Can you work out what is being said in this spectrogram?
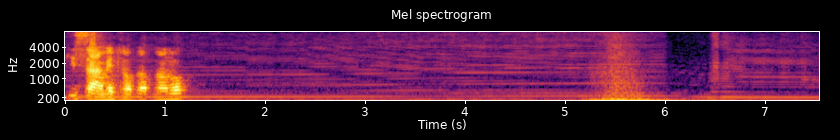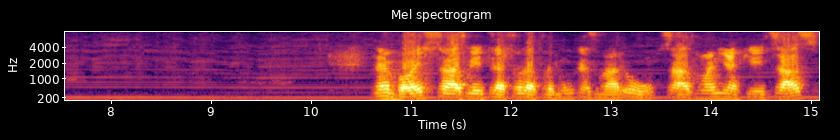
kiszámíthatatlanok. Nem baj, 100 méter felett vagyunk, ez már jó. 100, már ilyen 200.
